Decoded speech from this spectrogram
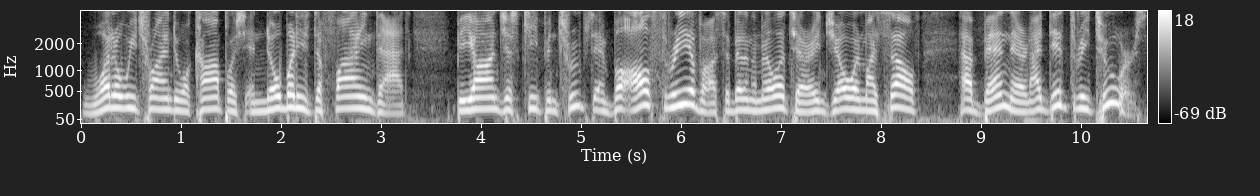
What are we trying to accomplish? And nobody's defined that beyond just keeping troops in. But all three of us have been in the military, Joe and myself have been there, and I did three tours.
